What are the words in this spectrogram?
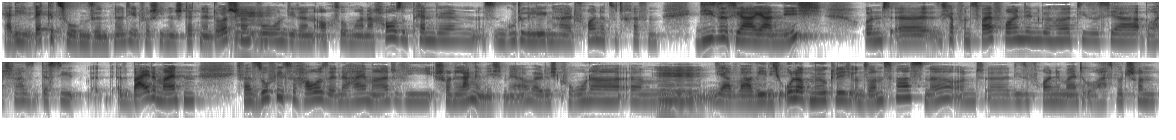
ja, die weggezogen sind, ne, die in verschiedenen Städten in Mhm. Deutschland wohnen, die dann auch so mal nach Hause pendeln. Es ist eine gute Gelegenheit, Freunde zu treffen. Dieses Jahr ja nicht. Und äh, ich habe von zwei Freundinnen gehört dieses Jahr, boah, ich war, dass die, also beide meinten, ich war so viel zu Hause in der Heimat wie schon lange nicht mehr, weil durch Corona ähm, ja war wenig Urlaub möglich und sonst was. Ne? Und äh, diese Freundin meinte, oh, es wird schon,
